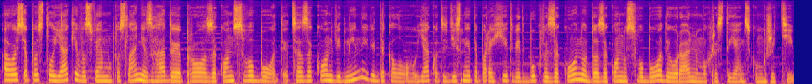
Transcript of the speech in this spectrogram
А ось апостол Яків у своєму посланні згадує про закон свободи. Це закон відмінний від декалогу. Як от здійснити перехід від букви закону до закону свободи у реальному християнському житті?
